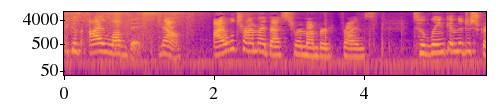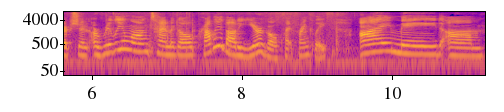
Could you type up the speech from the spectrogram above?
Because I love this. Now, I will try my best to remember, friends, to link in the description. A really long time ago, probably about a year ago, quite frankly, I made um,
